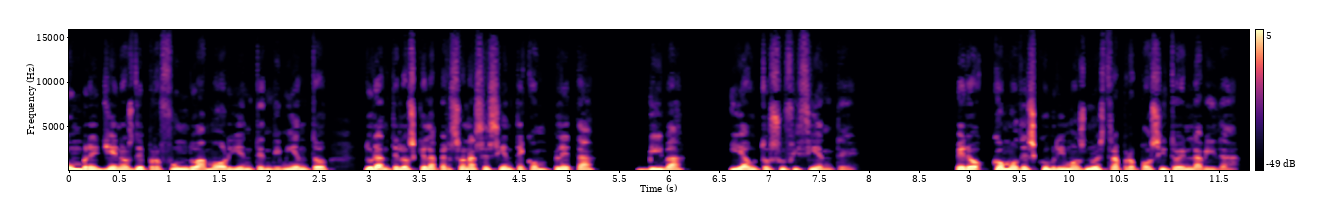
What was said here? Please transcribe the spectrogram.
cumbre llenos de profundo amor y entendimiento durante los que la persona se siente completa, viva y autosuficiente. Pero, ¿cómo descubrimos nuestro propósito en la vida?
